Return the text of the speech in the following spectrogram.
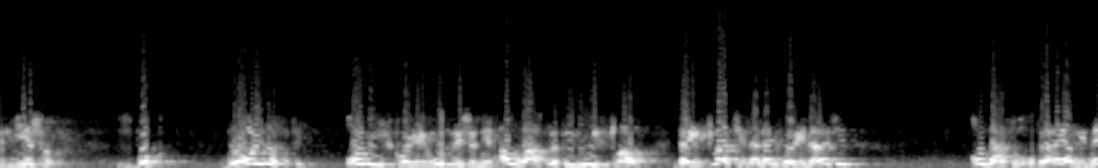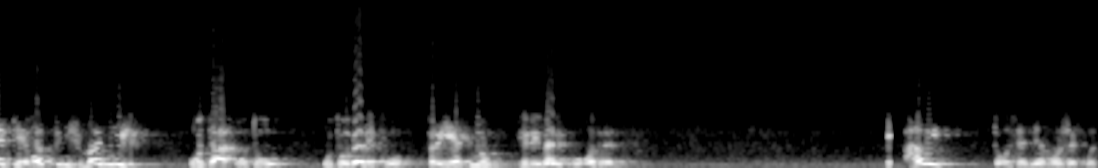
izmiješalo zbog brojnosti onih koji je uzvišeni Allah protiv njih slao da ih tlače na najgori način onda su ubrajali neke od tih manjih u, ta, u, tu, u tu veliku prijetnju ili veliku odredu. Ali to se ne može kod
